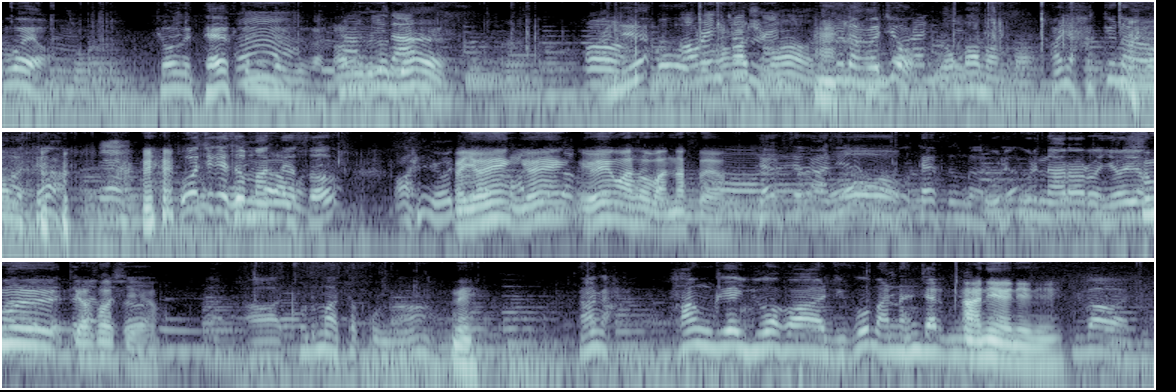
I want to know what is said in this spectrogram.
누가요? 저기 대학생들 음. 가 아니. 그런데 어. 아니? 오렌지네. 아가씨가 학교 나가죠? 용감한가? 아니 학교 같아. 예. 어디서 만났어? 아니 아, 여행 여행 여행 와서 만났어요. 대학생 아니야? 어. 대학생 우리, 나갔죠? 우리나라로 여행 스물여섯이에요. 아 둘이 맞았구나. 네. 나는 한국에 유학 와가지고 만난 줄 알았는데 아니 아니 아니. 유학 와가지고.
